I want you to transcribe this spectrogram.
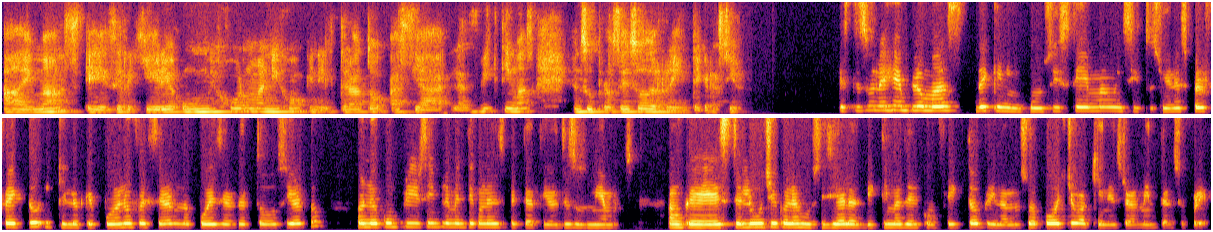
Además, eh, se requiere un mejor manejo en el trato hacia las víctimas en su proceso de reintegración. Este es un ejemplo más de que ningún sistema o institución es perfecto y que lo que pueden ofrecer no puede ser del todo cierto o no cumplir simplemente con las expectativas de sus miembros, aunque éste luche con la justicia de las víctimas del conflicto, brindando su apoyo a quienes realmente han sufrido.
